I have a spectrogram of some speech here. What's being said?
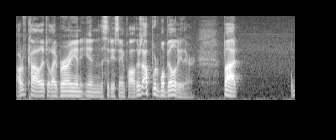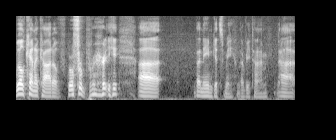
out of college, a librarian in the city of St. Paul. There's upward mobility there, but Will Kennicott of Gopher Prairie, uh, that name gets me every time. Uh,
